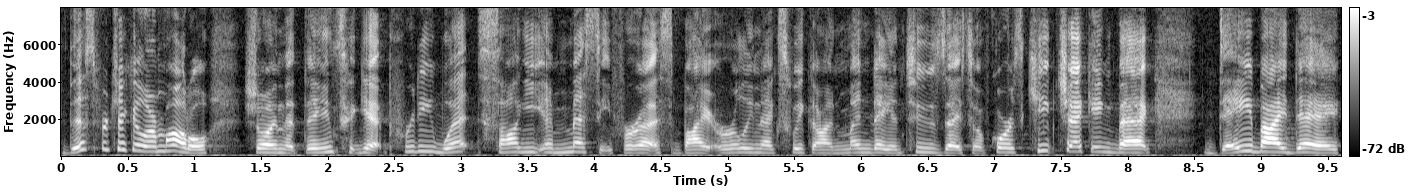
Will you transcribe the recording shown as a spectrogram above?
this particular model showing that things could get pretty wet, soggy, and messy for us by early next week on Monday and Tuesday. So of course, keep checking back day by day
